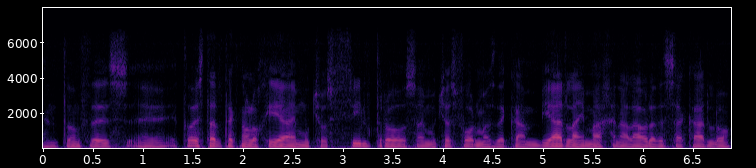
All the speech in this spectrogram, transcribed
Entonces, eh, toda esta tecnología hay muchos filtros, hay muchas formas de cambiar la imagen a la hora de sacarlo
